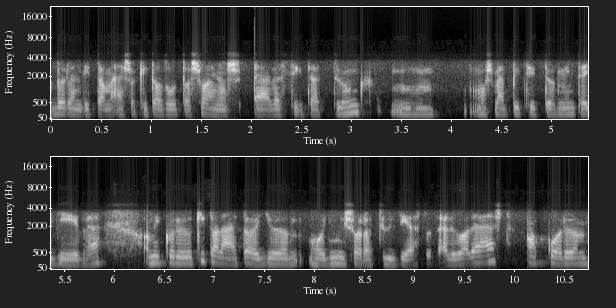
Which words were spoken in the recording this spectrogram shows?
Böröndi Tamás, akit azóta sajnos elveszítettünk, most már picit több, mint egy éve, amikor ő kitalálta, hogy, hogy műsorra tűzi ezt az előadást, akkor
